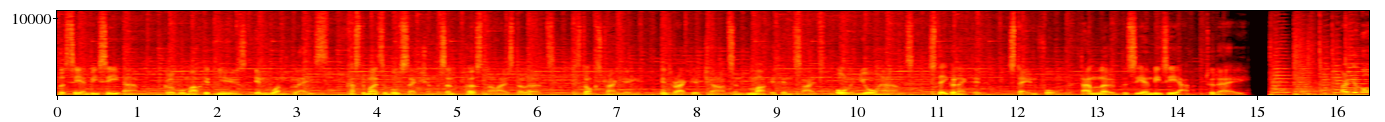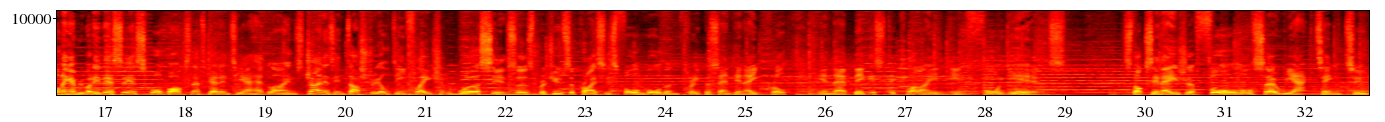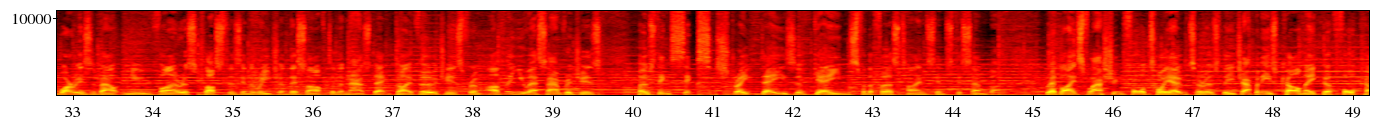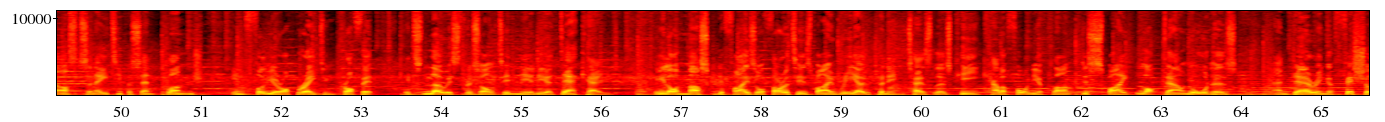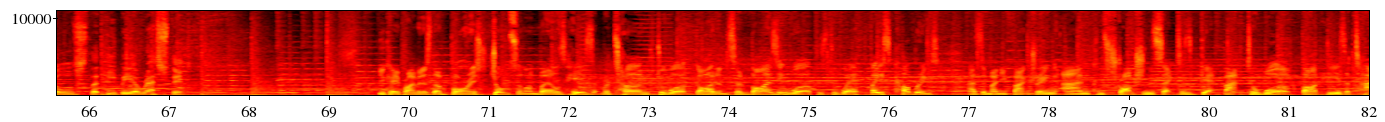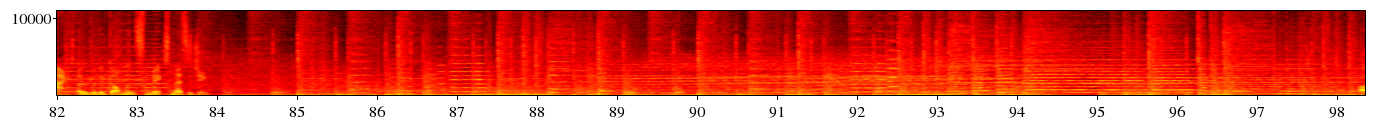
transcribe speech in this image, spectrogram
The CNBC app. Global market news in one place. Customizable sections and personalized alerts. Stocks tracking, interactive charts, and market insights all in your hands. Stay connected. Stay informed. Download the CNBC app today. Very good morning, everybody. This is Squawk Box. Let's get into your headlines. China's industrial deflation worsens as producer prices fall more than 3% in April in their biggest decline in four years. Stocks in Asia fall, also reacting to worries about new virus clusters in the region. This after the Nasdaq diverges from other US averages, posting six straight days of gains for the first time since December. Red lights flashing for Toyota as the Japanese carmaker forecasts an 80% plunge in full year operating profit, its lowest result in nearly a decade. Elon Musk defies authorities by reopening Tesla's key California plant despite lockdown orders and daring officials that he be arrested. UK Prime Minister Boris Johnson unveils his return to work guidance, advising workers to wear face coverings as the manufacturing and construction sectors get back to work. But he is attacked over the government's mixed messaging.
